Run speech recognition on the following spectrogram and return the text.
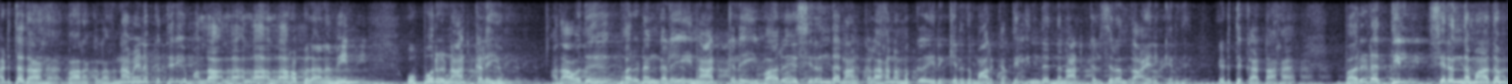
அடுத்ததாக பாரக்கல்லாஹ் நாம் எனக்கு தெரியும் அல்லாஹ் அல்லாஹ் அல்லாஹ் அல்லா ரப்பல் ஆலமீன் ஒவ்வொரு நாட்களையும் அதாவது வருடங்களை நாட்களை இவ்வாறு சிறந்த நாட்களாக நமக்கு இருக்கிறது. மார்க்கத்தில் இந்த இந்த நாட்கள் சிறந்ததாக இருக்கிறது. எடுத்துக்காட்டாக வருடத்தில் சிறந்த மாதம்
